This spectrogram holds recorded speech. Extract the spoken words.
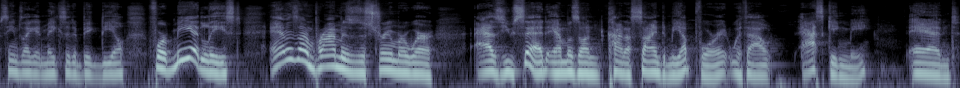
seems like it makes it a big deal. For me, at least, Amazon Prime is a streamer where, as you said, Amazon kind of signed me up for it without asking me and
